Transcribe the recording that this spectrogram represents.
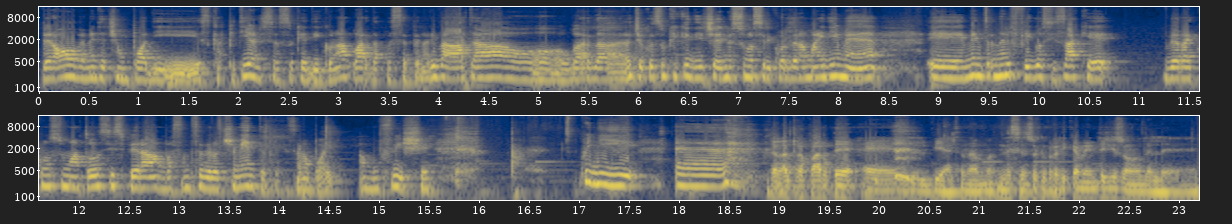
Però ovviamente c'è un po' di scappitio, nel senso che dicono, ah guarda questa è appena arrivata, o guarda c'è questo qui che dice nessuno si ricorderà mai di me, e mentre nel frigo si sa che verrai consumato, si spera abbastanza velocemente, perché sennò poi ammuffisci. Quindi... eh, Dall'altra parte è il Vietnam, nel senso che praticamente ci sono delle,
